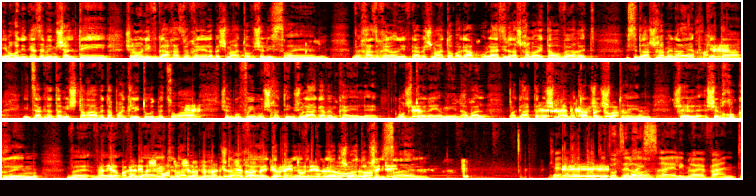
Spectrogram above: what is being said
אם אנחנו נותנים כסף ממשלתי, שלא נפגע חס וחלילה בשמה הטוב של ישראל, וחס וחלילה לא נפגע בשמה הטוב, אגב, אולי הסדרה שלך לא הייתה עוברת, הסדרה שלך מנאייק, נכון. כי אתה הצגת את המשטרה ואת הפרקליטות בצורה של גופים מושחתים, שאולי אגב הם כאלה, כמו שטוען הימין, אבל פגעת בשמם חלקם הטוב של. שוטרים, של של חוקרים, לא ואולי, אתה יודע, של אף אחד, כי במשטר זו סדרה אחר היית פוגע, לא- בשמה הטוב לא של. ישראל. כן, אבל הפרקליטות זה לא? ישראל, אם לא הבנת,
